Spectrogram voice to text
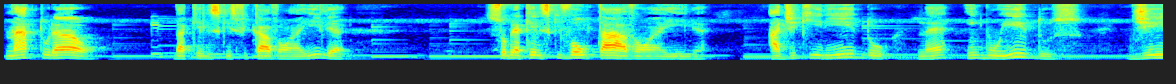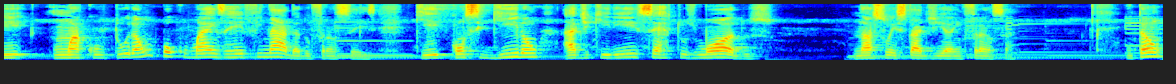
natural daqueles que ficavam à ilha sobre aqueles que voltavam à ilha, adquirido, né, imbuídos de uma cultura um pouco mais refinada do francês, que conseguiram adquirir certos modos na sua estadia em França. Então,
